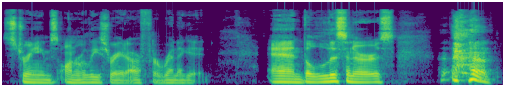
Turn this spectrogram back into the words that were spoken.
streams on release radar for Renegade, and the listeners.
